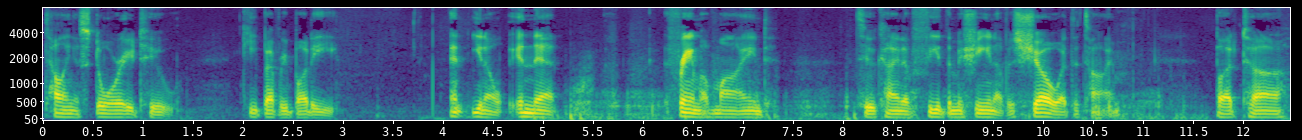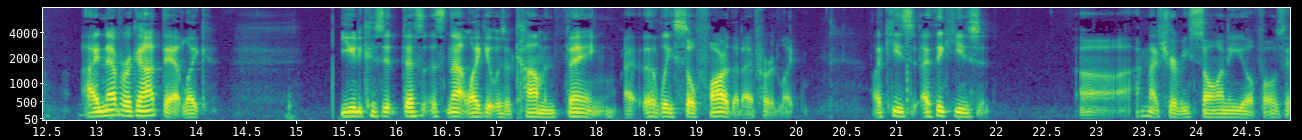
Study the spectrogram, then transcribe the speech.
telling a story to keep everybody, and you know, in that frame of mind to kind of feed the machine of his show at the time. But uh, I never got that, like, you because it doesn't. It's not like it was a common thing, at least so far that I've heard. Like, like he's, I think he's uh, I'm not sure if he saw any UFOs.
